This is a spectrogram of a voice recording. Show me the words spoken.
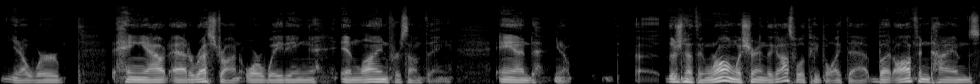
you know, we're hanging out at a restaurant or waiting in line for something. And, you know, uh, there's nothing wrong with sharing the gospel with people like that, but oftentimes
